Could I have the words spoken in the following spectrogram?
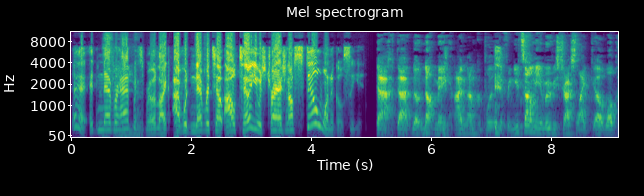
yeah, it never happens, bro. Like I would never tell. I'll tell you it's trash, and I'll still want to go see it. Yeah, that, no, not me. I'm, I'm completely different. You tell me a movie's trash, like, uh, well,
